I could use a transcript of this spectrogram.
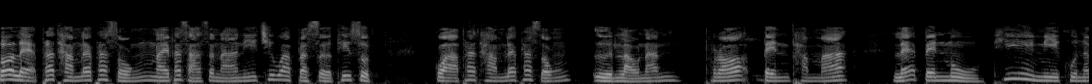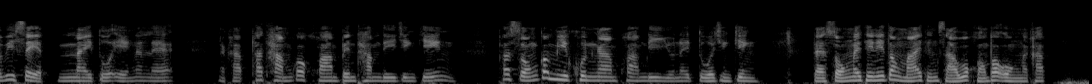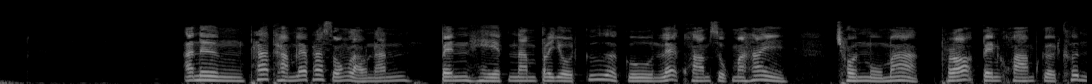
ก็แหละพระธรรมและพระสงฆ์ในพระศาสนานี้ชื่อว่าประเสริฐที่สุดกว่าพระธรรมและพระสงฆ์อื่นเหล่านั้น เพราะเป็นธรรมะและเป็นหมู่ที่มีคุณวิเศษในตัวเองนั่นแหละนะครับ พระธรรมก็ความเป็นธรรมดีจริง ๆ พระสงฆ์ก็มีคุณงามความดีอยู่ในตัวจริง ๆ แต่สงฆ์ในที่นี้ต้องหมายถึงสาวกของพระองค์นะครับอันหนึ่งพระธรรมและพระสงฆ์เหล่านั้น เป็นเหตุนำประโยชน์เกื้อกูลและความสุขมาให้ชนหมู่มาก เพราะเป็นความเกิดขึ้น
